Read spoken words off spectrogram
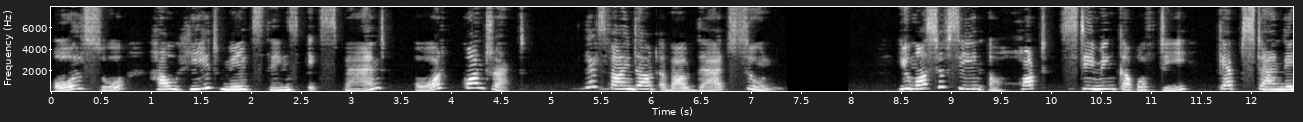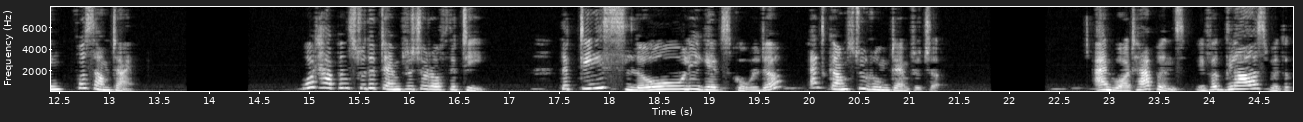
also how heat makes things expand or contract. Let's find out about that soon. You must have seen a hot steaming cup of tea kept standing for some time. What happens to the temperature of the tea? The tea slowly gets colder and comes to room temperature. And what happens if a glass with a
